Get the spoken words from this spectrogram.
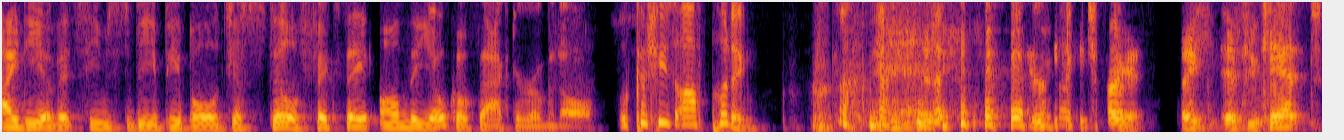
idea of it seems to be people just still fixate on the Yoko factor of it all. Well, because she's off-putting. He's an easy target. Like if you can't,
